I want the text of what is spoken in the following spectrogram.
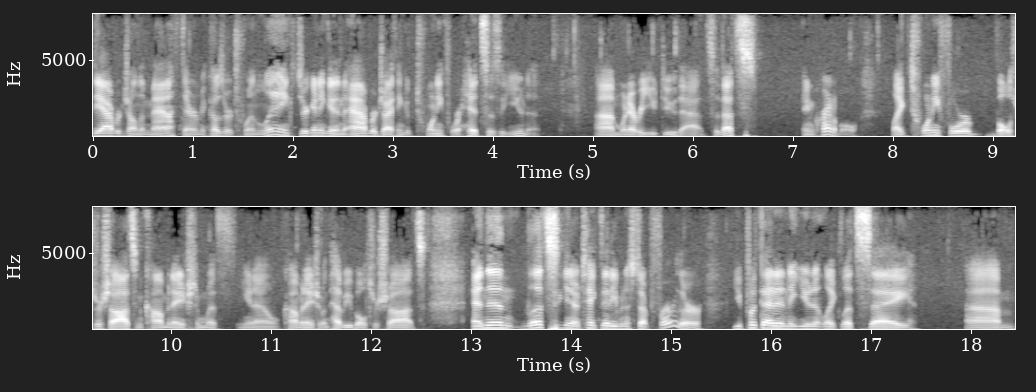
the average on the math there, and because they're twin linked, you're going to get an average, I think, of 24 hits as a unit um, whenever you do that. So that's incredible. Like 24 bolter shots in combination with, you know, combination with heavy bolter shots. And then let's, you know, take that even a step further. You put that in a unit like, let's say, um,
